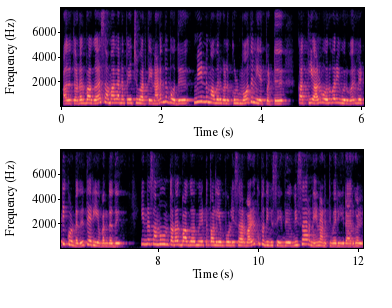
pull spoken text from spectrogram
அது தொடர்பாக சமாதான பேச்சுவார்த்தை நடந்தபோது மீண்டும் அவர்களுக்குள் மோதல் ஏற்பட்டு கத்தியால் ஒருவரை ஒருவர் வெட்டி கொண்டது தெரிய வந்தது இந்த சம்பவம் தொடர்பாக மேட்டுப்பாளையம் போலீசார் வழக்கு பதிவு செய்து விசாரணை நடத்தி வருகிறார்கள்.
